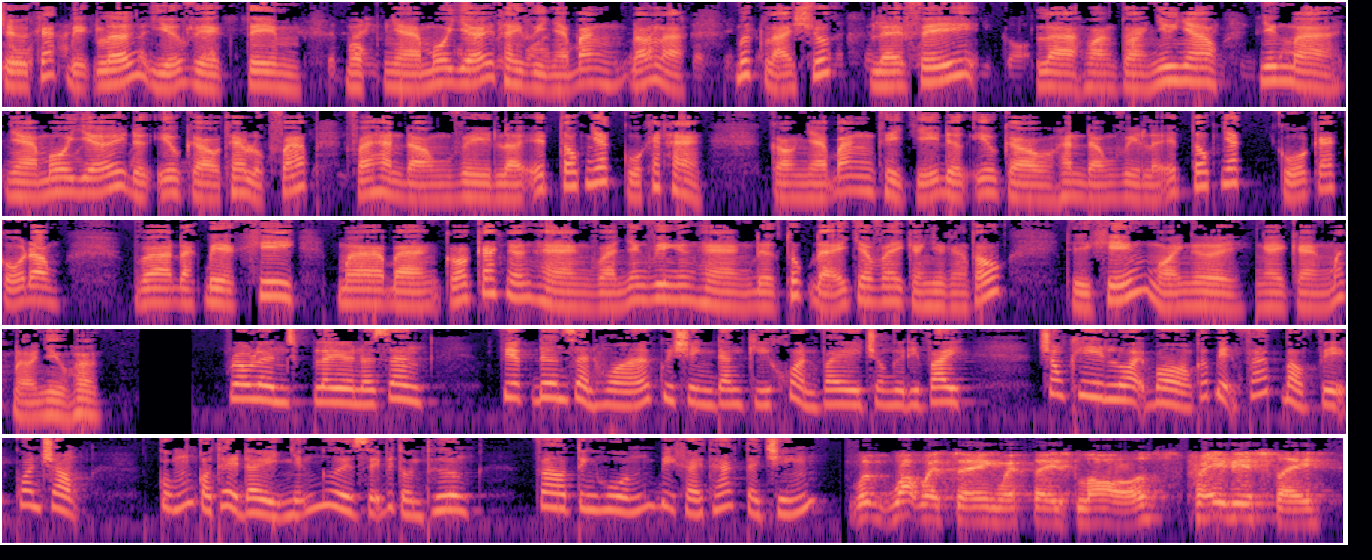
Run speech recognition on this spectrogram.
sự khác biệt lớn giữa việc tìm một nhà môi giới thay vì nhà băng đó là mức lãi suất, lệ phí là hoàn toàn như nhau, nhưng mà nhà môi giới được yêu cầu theo luật pháp phải hành động vì lợi ích tốt nhất của khách hàng, còn nhà băng thì chỉ được yêu cầu hành động vì lợi ích tốt nhất của các cổ đông. Và đặc biệt khi mà bạn có các ngân hàng và nhân viên ngân hàng được thúc đẩy cho vay càng nhiều càng tốt, thì khiến mọi người ngày càng mắc nợ nhiều hơn. Roland Blair nói rằng, việc đơn giản hóa quy trình đăng ký khoản vay cho người đi vay, trong khi loại bỏ các biện pháp bảo vệ quan trọng, cũng có thể đẩy những người dễ bị tổn thương vào tình huống bị khai thác tài chính. What we're seeing with these laws, previously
